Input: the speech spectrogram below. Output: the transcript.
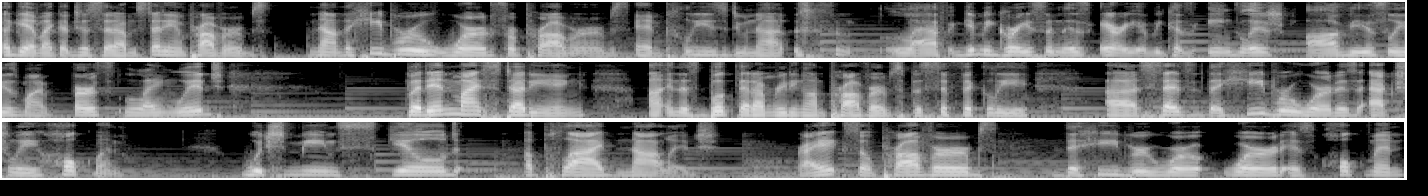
again, like I just said, I'm studying Proverbs. Now, the Hebrew word for Proverbs, and please do not laugh, give me grace in this area because English obviously is my first language. But in my studying, uh, in this book that I'm reading on Proverbs specifically, uh, says the Hebrew word is actually hokman, which means skilled applied knowledge, right? So Proverbs, the Hebrew wor- word is hokman.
